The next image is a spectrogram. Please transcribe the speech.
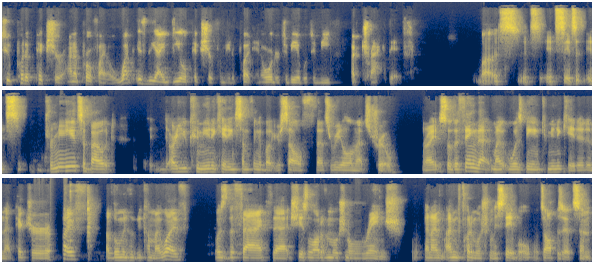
to put a picture on a profile, what is the ideal picture for me to put in order to be able to be attractive? Well, it's it's it's it's it's for me. It's about are you communicating something about yourself that's real and that's true? Right? So the thing that my, was being communicated in that picture of the woman who become my wife was the fact that she has a lot of emotional range, and I'm I'm quite emotionally stable. It's opposites, and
